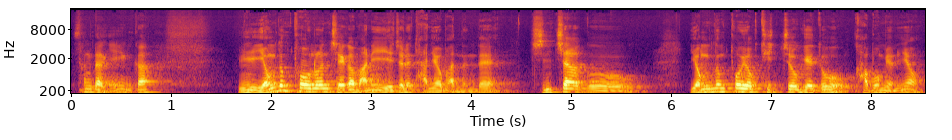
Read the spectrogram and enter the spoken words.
상당히. 그러니까 이 영등포는 제가 많이 예전에 다녀봤는데 진짜 그 영등포역 뒤쪽에도 가보면요.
